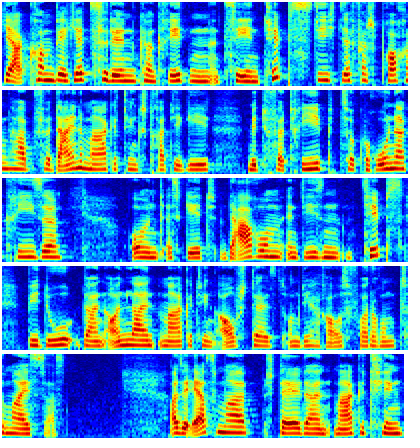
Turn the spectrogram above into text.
Ja, kommen wir jetzt zu den konkreten zehn Tipps, die ich dir versprochen habe für deine Marketingstrategie mit Vertrieb zur Corona-Krise. Und es geht darum, in diesen Tipps, wie du dein Online-Marketing aufstellst, um die Herausforderung zu meistern. Also erstmal stell dein Marketing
